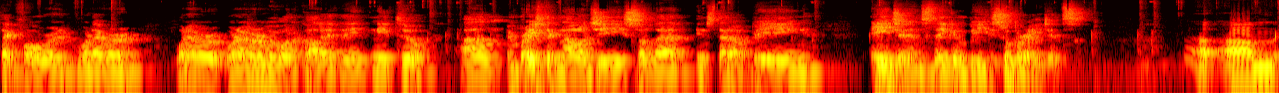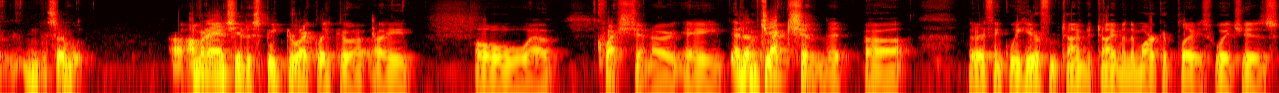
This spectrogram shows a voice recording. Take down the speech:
tech forward, whatever, whatever, whatever we want to call it. They need to um, embrace technology so that instead of being agents, they can be super agents. Uh, um, so uh, I'm going to ask you to speak directly to a, a oh uh, question, a, a, an objection that uh, that I think we hear from time to time in the marketplace, which is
